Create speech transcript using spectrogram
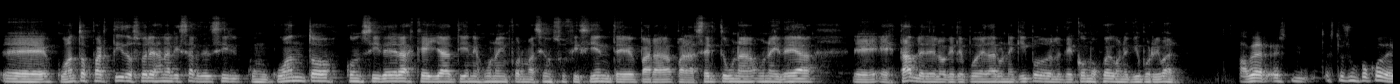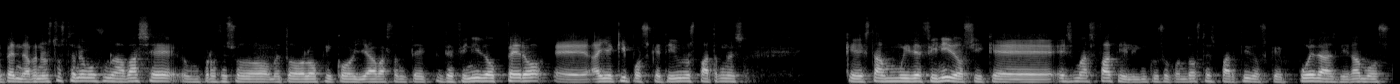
eh, ¿cuántos partidos sueles analizar? Es decir, ¿con cuántos consideras que ya tienes una información suficiente para, hacerte una, idea eh, estable de lo que te puede dar un equipo, de, cómo juega un equipo rival? A ver, esto es un poco depende. A ver, nosotros tenemos una base, un proceso metodológico ya bastante definido, pero eh, hay equipos que tienen unos patrones que están muy definidos y que es más fácil, incluso con dos, tres partidos, que puedas, digamos,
